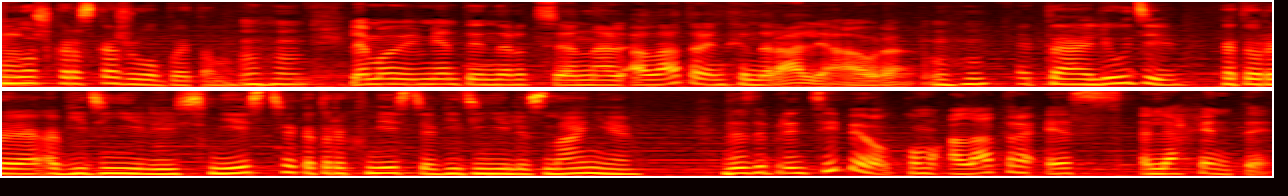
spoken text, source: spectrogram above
Немножко расскажу об этом. Ujú. El movimiento internacional ALLATRA en general ahora. ujú. Это люди, которые объединились вместе, которых вместе объединили знания, Desde el principio, como ALLATRA es la gente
